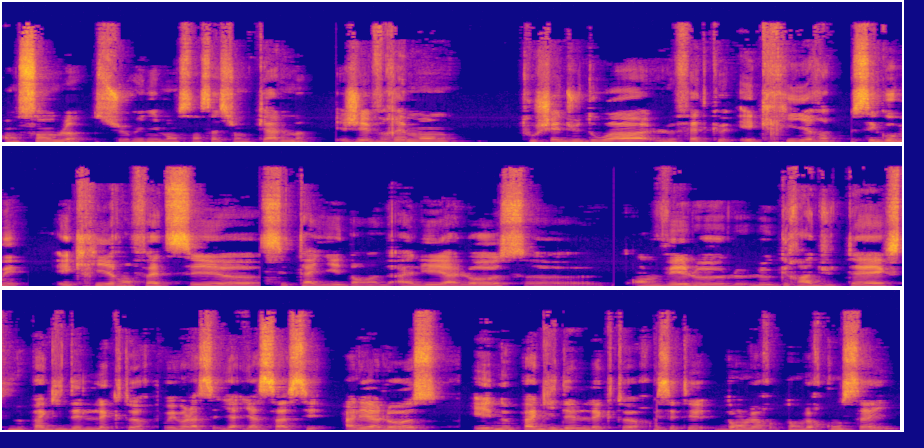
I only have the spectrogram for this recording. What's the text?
ensemble sur une immense sensation de calme. J'ai vraiment touché du doigt le fait que écrire, c'est gommer. Écrire, en fait, c'est euh, c'est tailler, dans, aller à l'os, euh, enlever le, le, gras du texte, ne pas guider le lecteur. Oui, voilà, il y a, y a ça, c'est aller à l'os et ne pas guider le lecteur. C'était dans leur dans leur conseil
